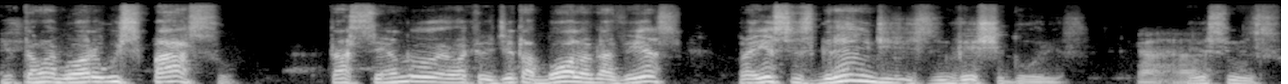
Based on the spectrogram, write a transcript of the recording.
Então, agora o espaço está sendo, eu acredito, a bola da vez para esses grandes investidores, uhum. esses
